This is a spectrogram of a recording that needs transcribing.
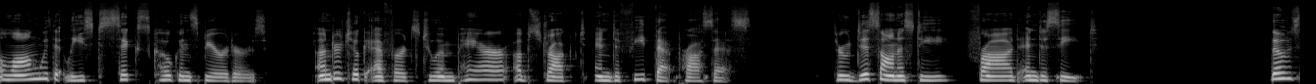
along with at least six co conspirators, undertook efforts to impair, obstruct, and defeat that process through dishonesty, fraud, and deceit. Those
